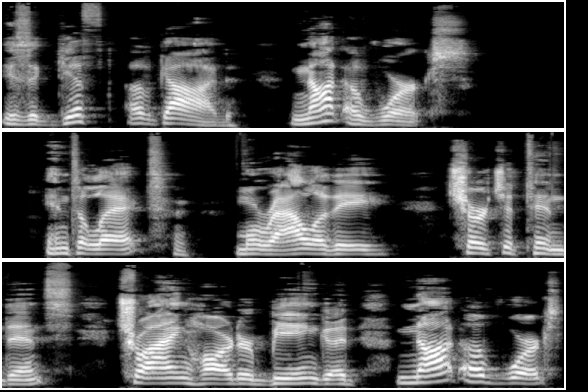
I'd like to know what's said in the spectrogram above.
is a gift of God, not of works, intellect, morality, church attendance, trying harder, being good, not of works,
